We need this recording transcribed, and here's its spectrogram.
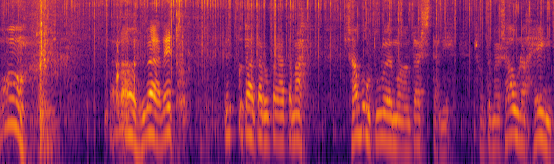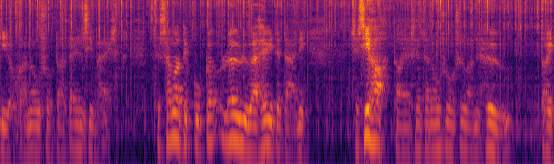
No, täällä on hyvä veto. Nyt kun täältä rupeaa tämä savu tulemaan tästä, niin se on tämä saunahenki, joka nousee täältä ensimmäiseksi. Sitten samaten kun löylyä heitetään, niin se sihahtaa ja sieltä nousee sellainen höy tai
